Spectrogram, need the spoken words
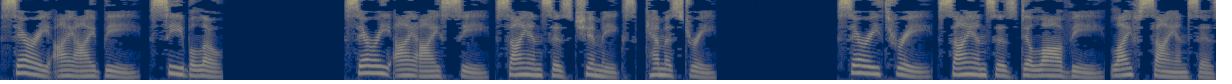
Série IIB see below Série IIC Sciences Chimiques Chemistry Série 3 Sciences de la Vie Life Sciences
